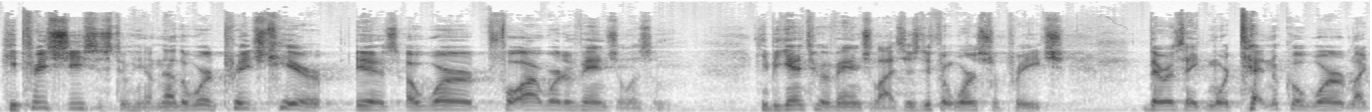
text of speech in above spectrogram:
He preached Jesus to him. Now, the word preached here is a word for our word evangelism. He began to evangelize. There's different words for preach. There is a more technical word, like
